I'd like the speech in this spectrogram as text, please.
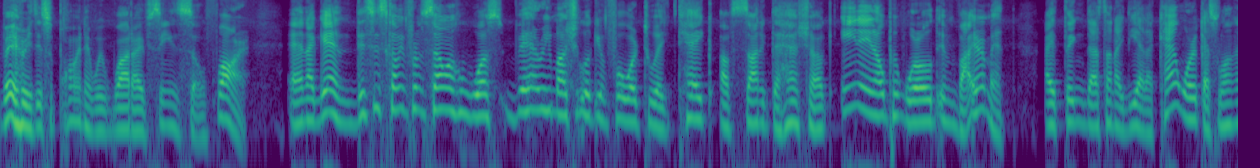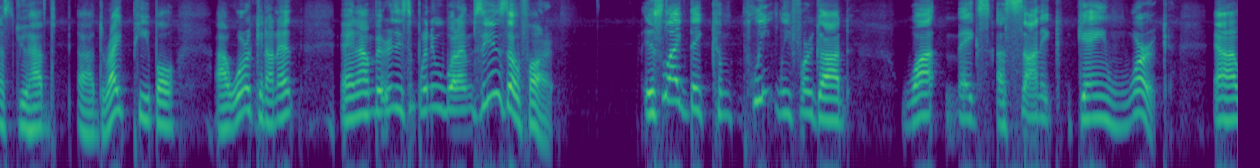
very disappointed with what I've seen so far. And again, this is coming from someone who was very much looking forward to a take of Sonic the Hedgehog in an open world environment. I think that's an idea that can work as long as you have uh, the right people uh, working on it. And I'm very disappointed with what I'm seeing so far. It's like they completely forgot what makes a Sonic game work. Uh,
